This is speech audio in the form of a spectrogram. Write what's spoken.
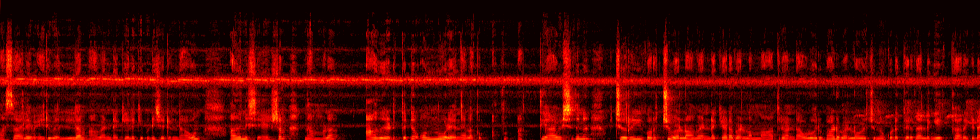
മസാലയും എരിവെല്ലാം ആ വെണ്ടയ്ക്കയിലേക്ക് പിടിച്ചിട്ടുണ്ടാവും. അതിന് ശേഷം നമ്മൾ അത് എടുത്തിട്ട് ഒന്നുകൂടെ ഒന്ന് ഇളക്കും. അപ്പം അത്യാവശ്യത്തിന് ചെറിയ കുറച്ച് വെള്ളം വെണ്ടയ്ക്കയുടെ വെള്ളം മാത്രമേ ഉണ്ടാവുള്ളൂ. ഒരുപാട് വെള്ളം ഒഴിച്ചൊന്നും കൊടുക്കരുത്. അല്ലെങ്കിൽ കറിയുടെ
